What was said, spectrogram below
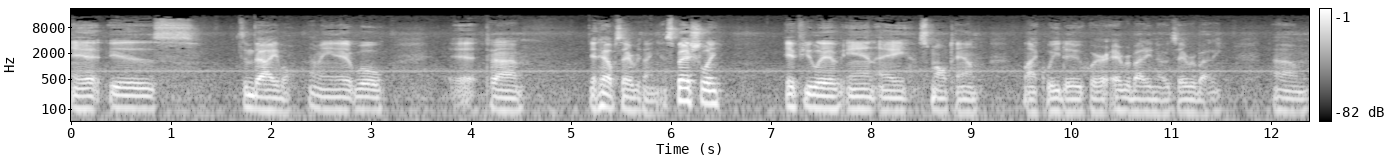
It is it's invaluable. I mean, it will it uh, it helps everything, especially if you live in a small town like we do, where everybody knows everybody. Um,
